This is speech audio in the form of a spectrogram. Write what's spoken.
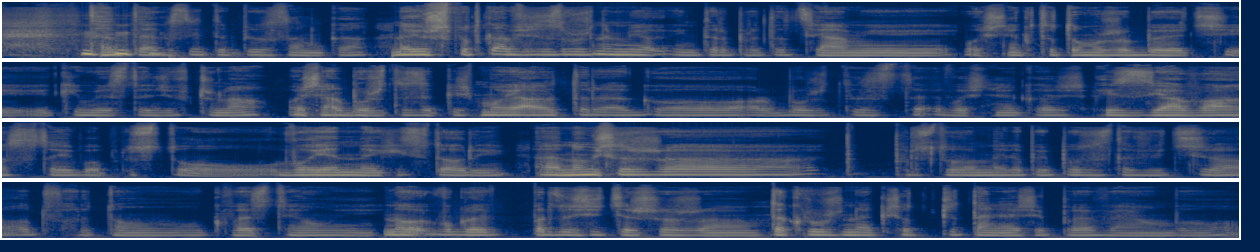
ten tekst i tę piosenkę. No już spotkałam się z różnymi interpretacjami właśnie kto to może być i kim jest ta dziewczyna. Właśnie albo, że to jest jakieś moje alter ego, albo, że to jest właśnie jakaś, jakaś zjawa z tej po prostu wojennej historii. E, no myślę, że po prostu najlepiej pozostawić otwartą kwestią. I no w ogóle bardzo się cieszę, że tak różne jakieś odczytania się pojawiają, bo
